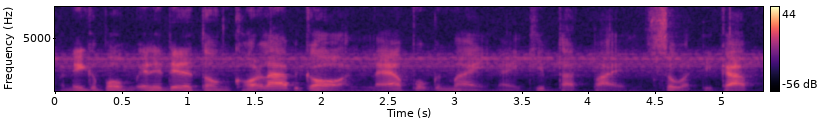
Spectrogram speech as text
วันนี้กับผมเอเลเดอร์ต้องขอลาไปก่อน แล้วพบกันใหม่ในคลิปถัดไป สวัสดีครับ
